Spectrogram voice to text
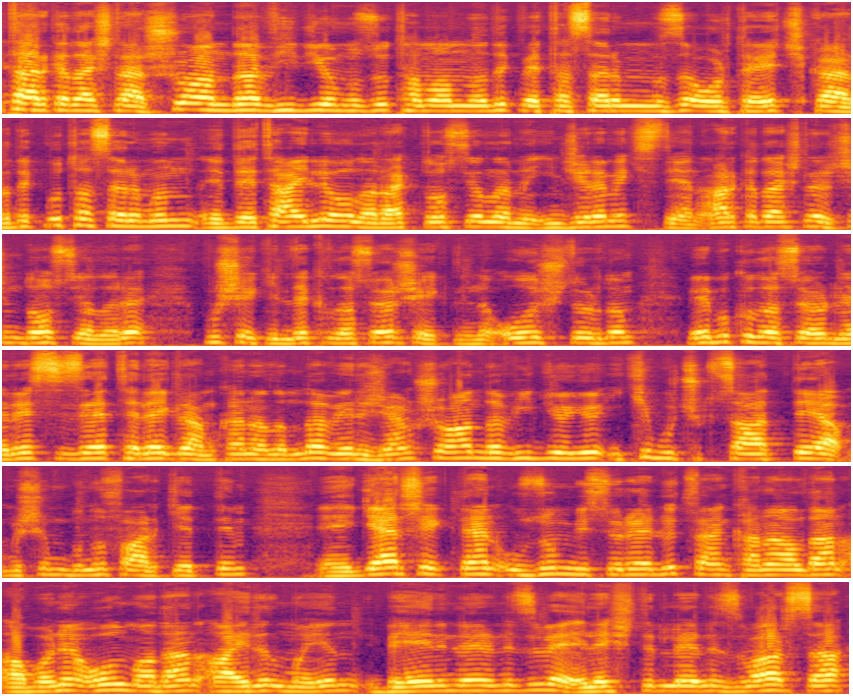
Evet arkadaşlar şu anda videomuzu tamamladık ve tasarımımızı ortaya çıkardık. Bu tasarımın e, detaylı olarak dosyalarını incelemek isteyen arkadaşlar için dosyaları bu şekilde klasör şeklinde oluşturdum ve bu klasörleri size Telegram kanalımda vereceğim. Şu anda videoyu 2,5 saatte yapmışım bunu fark ettim. E, gerçekten uzun bir süre lütfen kanaldan abone olmadan ayrılmayın. Beğenilerinizi ve eleştirileriniz varsa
